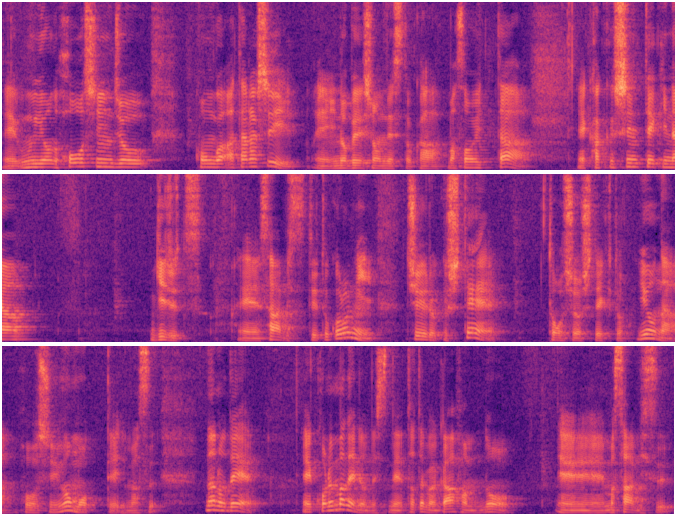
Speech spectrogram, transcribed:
運用の方針上今後新しいイノベーションですとか、まあ、そういった革新的な技術サービスっていうところに注力して投資をしていくというような方針を持っています。なのでこれまでのですね例えば GAFAM のえまあ、サービス、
